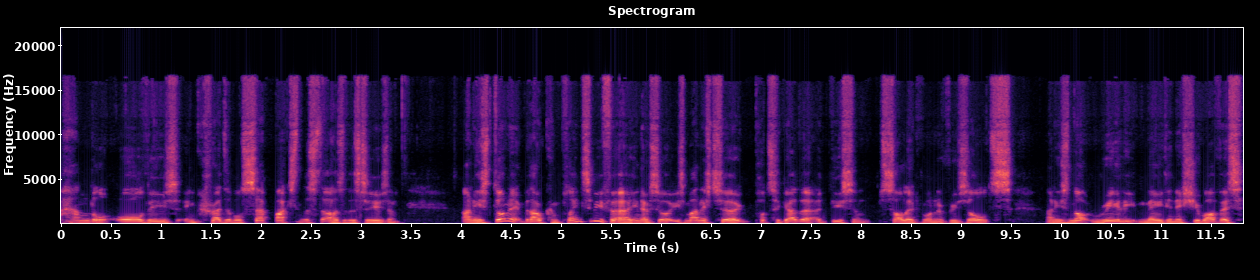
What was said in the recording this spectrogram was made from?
handle all these incredible setbacks in the start of the season. And he's done it without complaint, to be fair. You know, so he's managed to put together a decent, solid run of results, and he's not really made an issue of it.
